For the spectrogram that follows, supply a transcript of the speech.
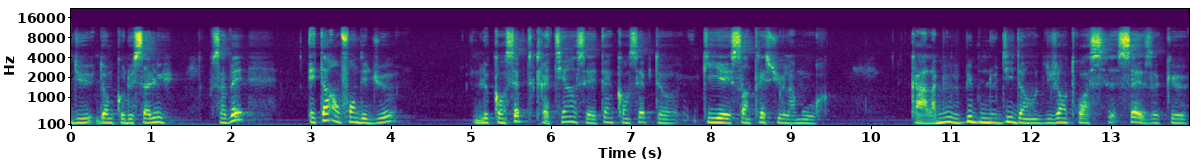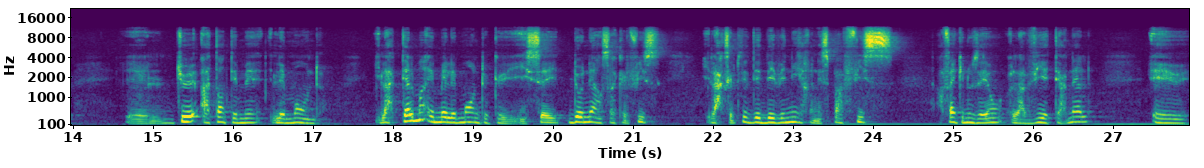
du, donc, de salut. Vous savez, étant enfant de Dieu, le concept chrétien, c'est un concept qui est centré sur l'amour. Car la Bible nous dit dans Jean 3, 16 que euh, Dieu a tant aimé le monde. Il a tellement aimé le monde qu'il s'est donné en sacrifice. Il a accepté de devenir, n'est-ce pas, fils, afin que nous ayons la vie éternelle. Et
